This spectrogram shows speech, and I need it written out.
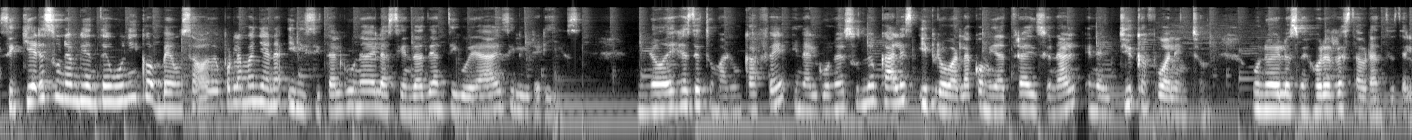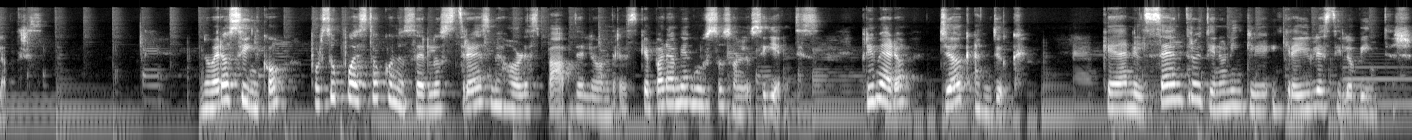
Si quieres un ambiente único, ve un sábado por la mañana y visita alguna de las tiendas de antigüedades y librerías. No dejes de tomar un café en alguno de sus locales y probar la comida tradicional en el Duke of Wellington, uno de los mejores restaurantes de Londres. Número 5. Por supuesto, conocer los tres mejores pubs de Londres, que para mi gusto son los siguientes. Primero, Jug and Duke, Queda en el centro y tiene un increíble estilo vintage,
